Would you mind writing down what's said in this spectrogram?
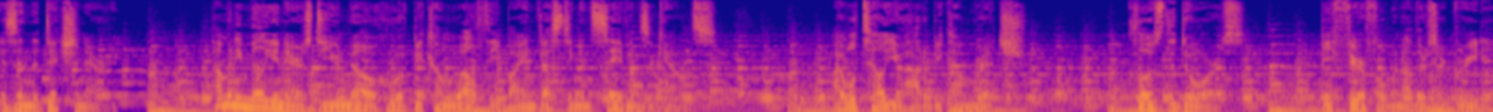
is in the dictionary. How many millionaires do you know who have become wealthy by investing in savings accounts? I will tell you how to become rich. Close the doors. Be fearful when others are greedy.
